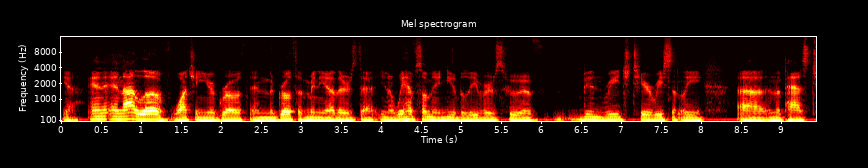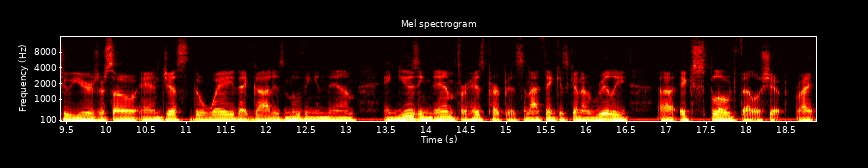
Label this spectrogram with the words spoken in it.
Yeah, and and I love watching your growth and the growth of many others. That you know, we have so many new believers who have been reached here recently uh, in the past two years or so, and just the way that God is moving in them and using them for His purpose. And I think it's going to really uh, explode fellowship, right?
